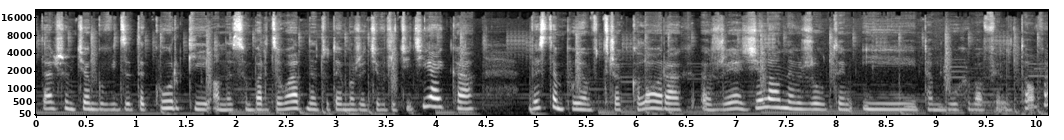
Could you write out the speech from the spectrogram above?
W dalszym ciągu widzę te kurki, one są bardzo ładne, tutaj możecie wrzucić jajka. Występują w trzech kolorach, zielonym, żółtym i tam był chyba fioletowy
